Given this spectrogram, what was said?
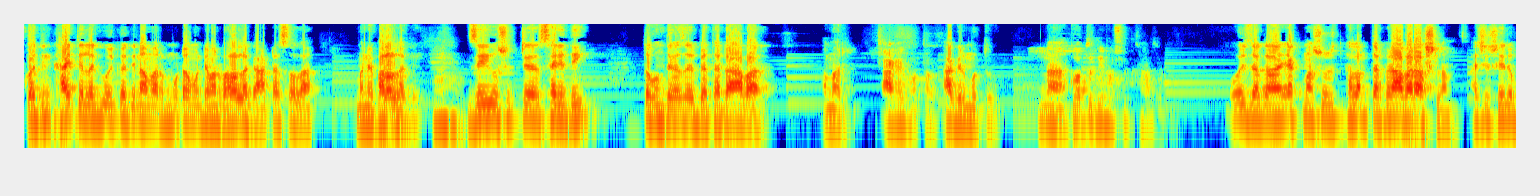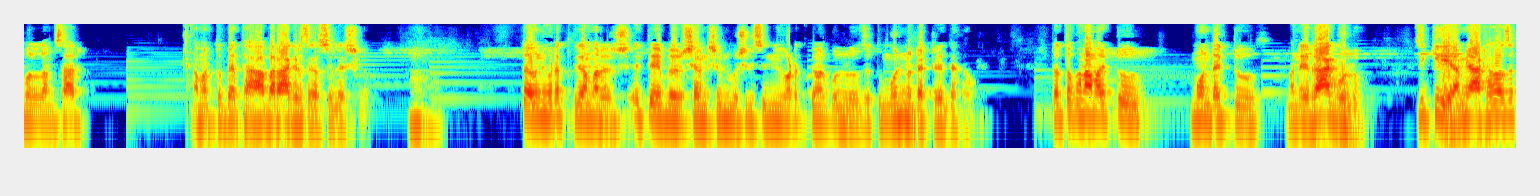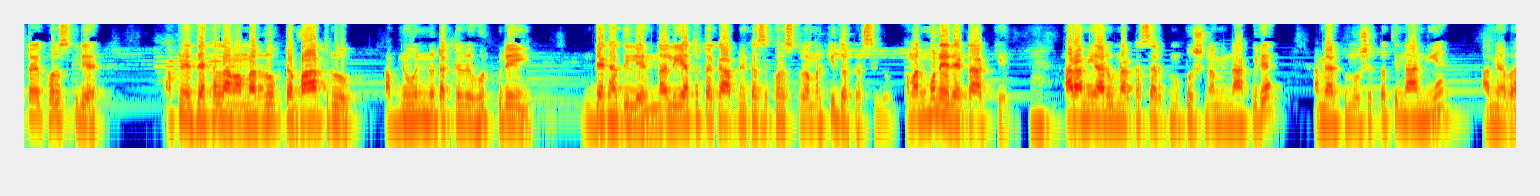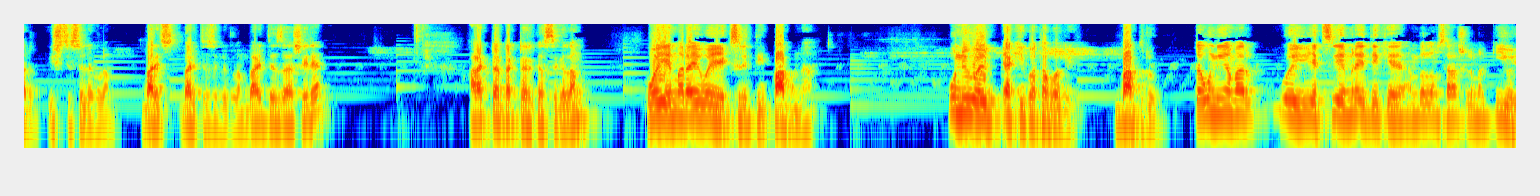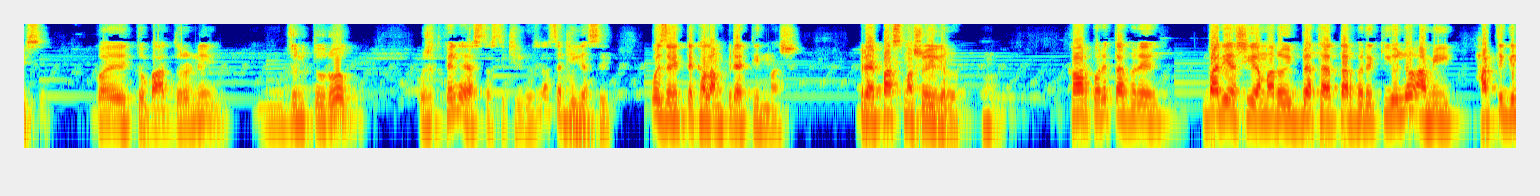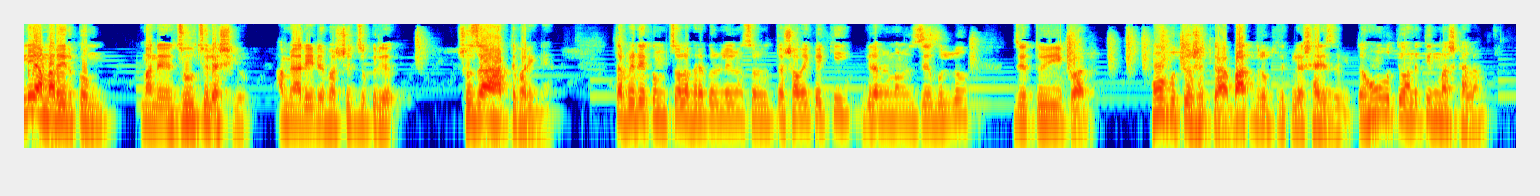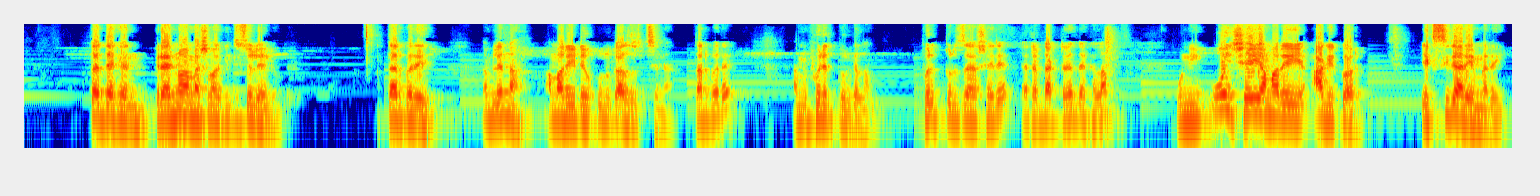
কয়দিন খাইতে লাগে ওই কয়দিন আমার মোটামুটি আমার ভালো লাগে আটা চলা মানে ভালো লাগে। যেই ওষুধটা ছেড়ে দিই তখন দেখা যায় ব্যথাটা আবার আমার আগের মতো। আগের মতো। না। কতদিন ওষুধ খাওয়া যাবে? ওই জায়গায় এক মাস ওষুধ খেলাম তারপরে আবার আসলাম। আসে সেরে বললাম স্যার আমার তো ব্যথা আবার আগের জায়গায় চলে আসলো। তা উনি হঠাৎ করে আমার এতে সেভেন্টি সেভেন্টি বসে গেছি উনি হঠাৎ করে আমার বলল যে তুমি অন্য ডাক্তারে দেখাও। তা তখন আমার একটু মনটা একটু মানে রাগ হলো। যে কিরে আমি আঠারো হাজার টাকা খরচ করে আপনি দেখালাম আমার রোগটা বাত রোগ আপনি অন্য ডাক্তারে হুট করেই দেখা দিলেন নাহলে এত টাকা আপনার কাছে খরচ করে আমার কি দরকার ছিল? আমার মনের একটা আক্ষেপ। আর আমি আর ওনার কাছে আর কোনো প্রশ্ন আমি না করে আমি আর কোনো ওষুধপাতি না নিয়ে আমি আবার ইস্তে চলে গেলাম বাড়ি বাড়িতে চলে গেলাম। বাড়িতে যা সেরে আরেকটা ডাক্তারের কাছে গেলাম। ওই এমআরআই ওই এক্সরেতি পাবনা। উনি ওই একই কথা বলে বাথরুম তা উনি আমার ওই এক্সরে এমআরআই দেখে আমি বললাম স্যার আসলে আমার কি হয়েছে? কয় "এই তো বাত ধরনের জনিত রোগ ওষুধ খেলে আস্তে আস্তে ঠিক হয়েছে। আচ্ছা ঠিক আছে। ওই জায়গাতে খেলাম প্রায় তিন মাস। প্রায় পাঁচ মাস হয়ে গেল। খাওয়ার পরে তারপরে বাড়ি আসি আমার ওই ব্যথা। তারপরে কি হলো? আমি হাঁটতে গেলে আমার এরকম মানে জুল চলে আসলো। আমি আর এটার পর সহ্য করে সোজা হাঁটতে পারি না। তারপরে এরকম চলাফেরা করে তো সবাইকে কি? গ্রামের মানুষ যে বলল যে তুই ই কর। হোমিওপ্যাথি ওষুধ খা বাত রোগ দেখলে সারি যাবি। তো হোমিওপ্যাথি ওখানে তিন মাস খেলাম। তা দেখেন প্রায় নয় মাস আমার কিন্তু চলে এলো। তারপরে আমি বললাম, না আমার এটাও কোনো কাজ হচ্ছে না। তারপরে আমি ফরিদপুর গেলাম। ফরিদপুর যা সেরে একটা ডাক্তারে দেখালাম। উনি ওই সেই আমার এই আগেকর এক্সরে আর এমআরআই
